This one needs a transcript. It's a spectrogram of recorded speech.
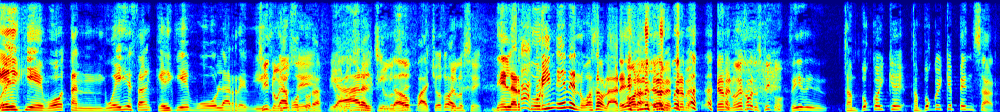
Él llevó, tan güey estaban que él llevó la revista Sí, no, a fotografiar al chingado fachoso. yo lo sé. Del Arturín N no vas a hablar, ¿eh? ahora, espérame, espérame, espérame, no déjame te explico. Sí, sí. Tampoco hay que, tampoco hay que pensar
